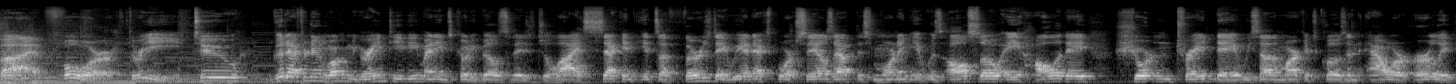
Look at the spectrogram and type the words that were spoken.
Five, four, three, two. Good afternoon. Welcome to Grain TV. My name is Cody Bills. Today is July 2nd. It's a Thursday. We had export sales out this morning. It was also a holiday shortened trade day. We saw the markets close an hour early.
